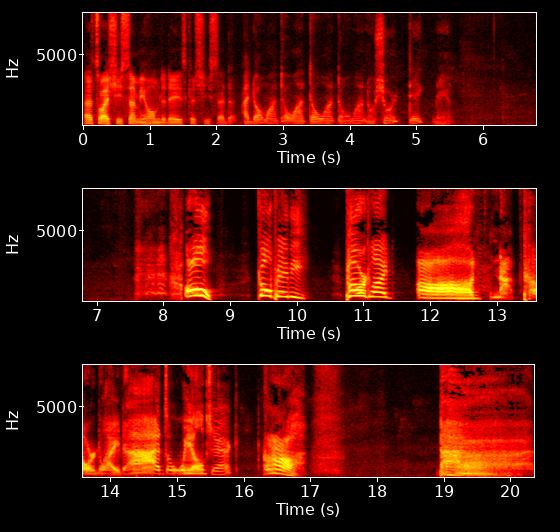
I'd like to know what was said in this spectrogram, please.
That's why she sent me home today, is because she said, that, I don't want, don't want, don't want, don't want no short dick, man. oh! Go, baby! Powerglide! Oh, not Powerglide. Ah, it's a wheeljack. Ah. Ah.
